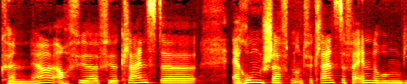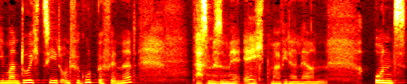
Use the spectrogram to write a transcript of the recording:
können, ja, auch für, für kleinste Errungenschaften und für kleinste Veränderungen, die man durchzieht und für gut befindet. Das müssen wir echt mal wieder lernen. Und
